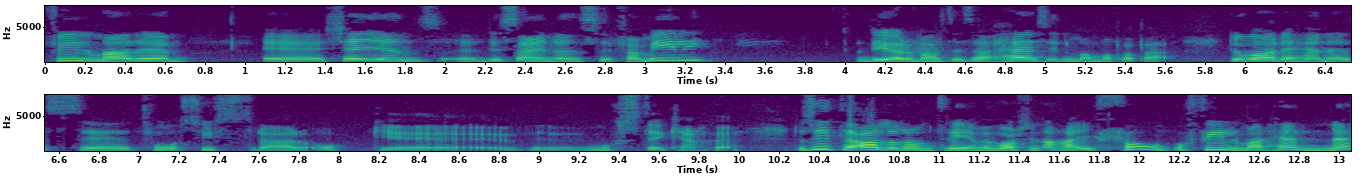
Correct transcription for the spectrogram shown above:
filmar eh, eh, tjejens, eh, designerns familj. Det gör de alltid så här, här sitter mamma och pappa här. Då var det hennes eh, två systrar och eh, moster kanske. Då sitter alla de tre med varsin iPhone och filmar henne.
